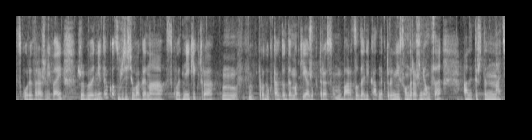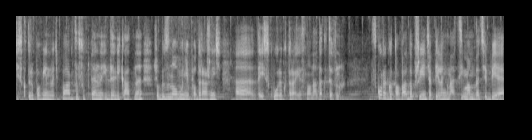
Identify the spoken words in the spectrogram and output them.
skóry wrażliwej, żeby nie tylko zwrócić uwagę na składniki, które mm, w produktach do demakijażu, które są bardzo delikatne, które nie są drażniące, ale też ten nacisk, który powinien być bardzo subtelny i delikatny, żeby znowu nie podrażnić e, tej skóry, która jest no, nadaktywna. Skóra gotowa do przyjęcia pielęgnacji. Mam dla Ciebie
